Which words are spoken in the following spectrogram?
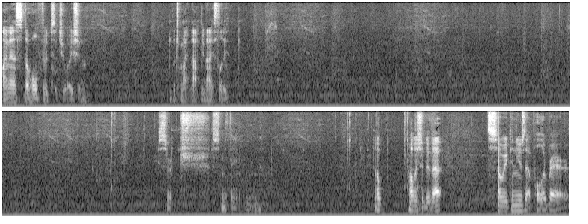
Minus the whole food situation. Which might not be nicely. Search smithing. Nope. Probably should do that. So we can use that polar bear.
